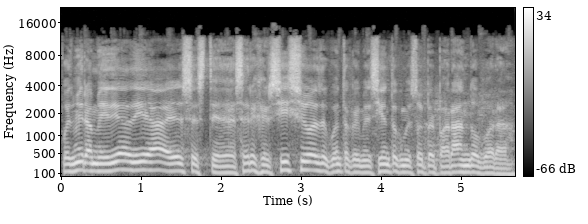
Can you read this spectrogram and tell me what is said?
Pues mira, mi día a día es este, hacer ejercicio, es de cuenta que me siento que me estoy preparando para,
